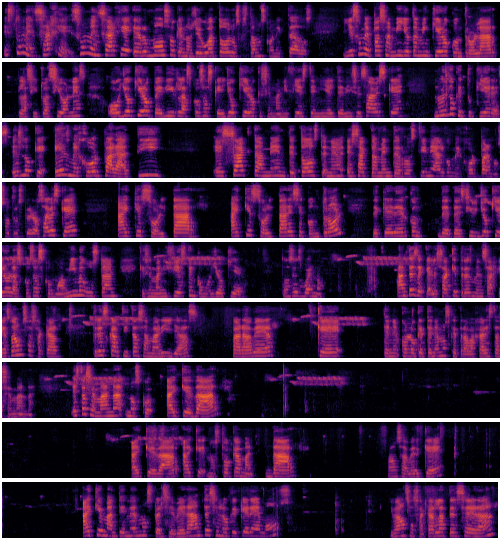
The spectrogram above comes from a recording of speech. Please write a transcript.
es tu mensaje, es un mensaje hermoso que nos llegó a todos los que estamos conectados. Y eso me pasa a mí, yo también quiero controlar las situaciones o yo quiero pedir las cosas que yo quiero que se manifiesten y él te dice, ¿sabes qué? No es lo que tú quieres, es lo que es mejor para ti. Exactamente, todos tenemos, exactamente, Ros, tiene algo mejor para nosotros, pero ¿sabes qué? Hay que soltar, hay que soltar ese control de querer, de decir yo quiero las cosas como a mí me gustan, que se manifiesten como yo quiero. Entonces, bueno, antes de que le saque tres mensajes, vamos a sacar tres cartitas amarillas para ver qué con lo que tenemos que trabajar esta semana. Esta semana nos hay que dar hay que dar, hay que nos toca dar. Vamos a ver qué. Hay que mantenernos perseverantes en lo que queremos. Y vamos a sacar la tercera.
